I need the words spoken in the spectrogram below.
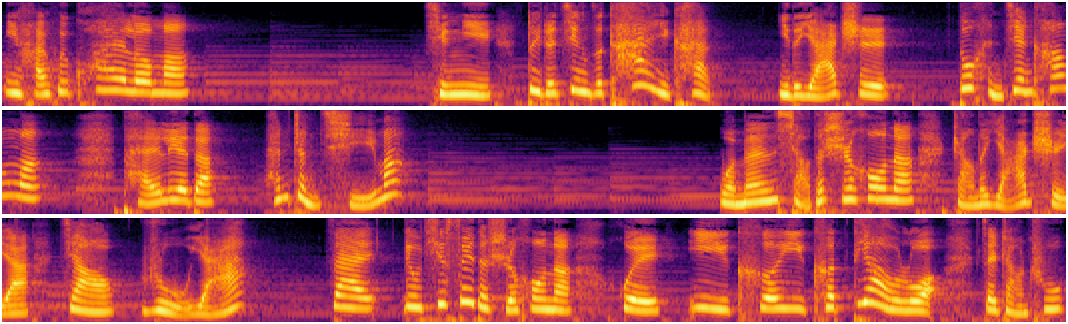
你还会快乐吗？请你对着镜子看一看，你的牙齿都很健康吗？排列的很整齐吗？我们小的时候呢，长的牙齿呀叫乳牙，在六七岁的时候呢，会一颗一颗掉落，再长出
